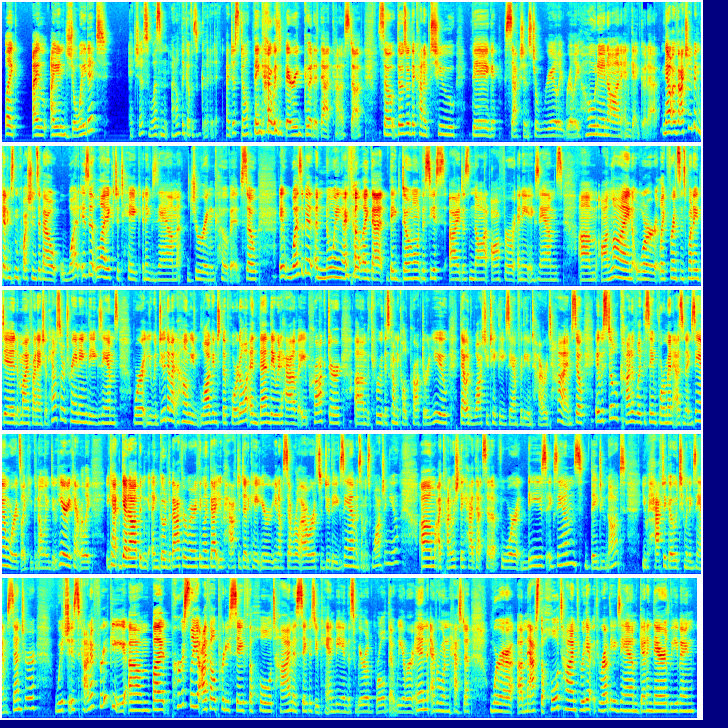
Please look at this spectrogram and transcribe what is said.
like I I enjoyed it. It just wasn't, I don't think I was good at it. I just don't think I was very good at that kind of stuff. So those are the kind of two big sections to really, really hone in on and get good at. Now, I've actually been getting some questions about what is it like to take an exam during COVID? So it was a bit annoying. I felt like that they don't, the CSI does not offer any exams um, online or like for instance, when I did my financial counselor training, the exams were you would do them at home, you'd log into the portal and then they would have a proctor um, through this company called ProctorU that would watch you take the exam for the entire time. Time. So it was still kind of like the same format as an exam where it's like you can only do here, you can't really, you can't get up and, and go to the bathroom or anything like that. You have to dedicate your, you know, several hours to do the exam and someone's watching you. Um, I kind of wish they had that set up for these exams. They do not. You have to go to an exam center, which is kind of freaky. Um, but personally, I felt pretty safe the whole time, as safe as you can be in this weird world that we are in. Everyone has to wear a mask the whole time through the, throughout the exam, getting there, leaving.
